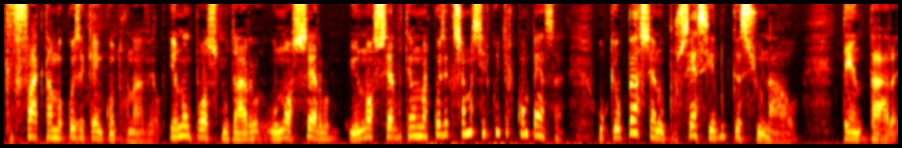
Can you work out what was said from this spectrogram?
que de facto há uma coisa que é incontornável. Eu não posso mudar o nosso cérebro. E o nosso cérebro tem uma coisa que se chama circuito de recompensa. O que eu peço é, no processo educacional, tentar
